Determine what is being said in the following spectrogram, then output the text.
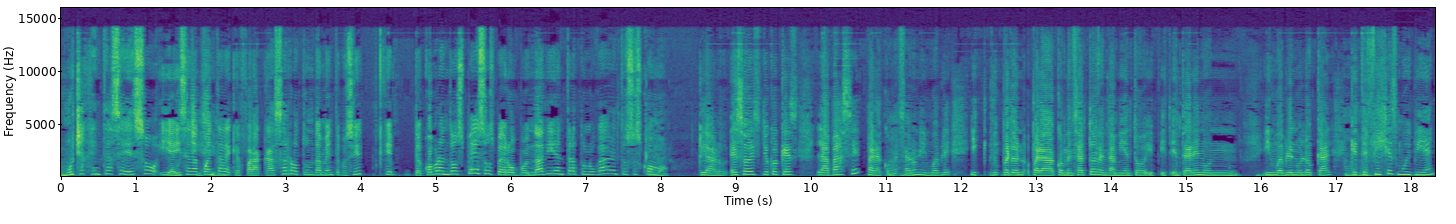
mucha gente hace eso y ahí se da cuenta de que fracasa rotundamente. Pues sí, que te cobran dos pesos, pero pues nadie entra a tu lugar, entonces ¿cómo? Claro, eso es, yo creo que es la base para comenzar un inmueble y, perdón, para comenzar tu arrendamiento y, entrar en un inmueble en un local, que te fijes muy bien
